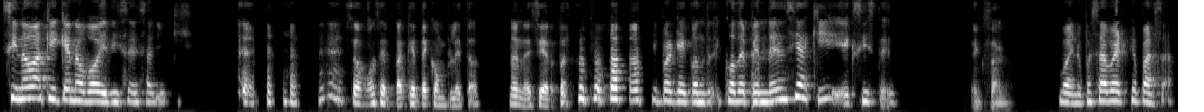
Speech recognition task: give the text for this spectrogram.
Si no, aquí que no voy, dice Sayuki. Somos el paquete completo. No, no es cierto. Y porque con- codependencia aquí existe. Exacto. Bueno, pues a ver qué pasa.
